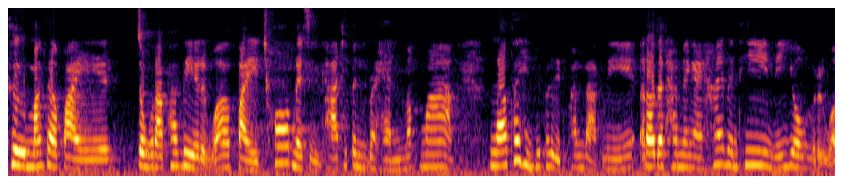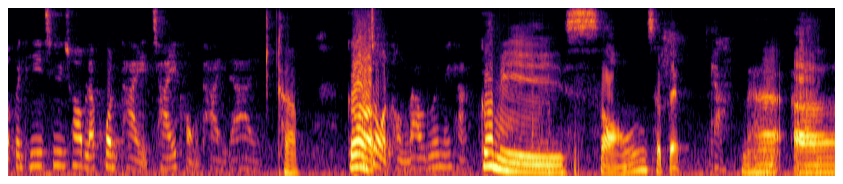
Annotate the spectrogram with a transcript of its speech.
คือมักจะไปจงรักภักดีหรือว่าไปชอบในสินค้าที่เป็นแบรนด์มากๆ แล้วถ้าเห็นผลิตภัณฑ์แบบนี้ เราจะทำยังไงให้เป็นที่นิยม หรือว่าเป็นที่ชื่นชอบและคนไทยใช้ของไทยได้ ครับ ก็เป็นโจทย์ของเราด้วยไหมคะ ก็มี2สเต็ปค่ะนะฮะเอ่อ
